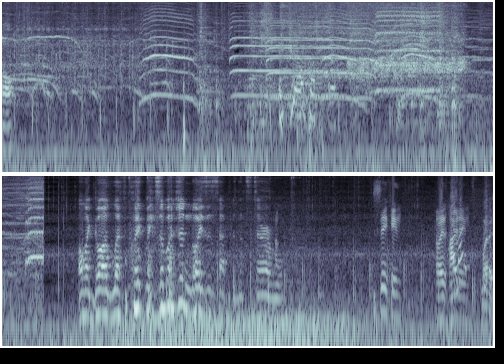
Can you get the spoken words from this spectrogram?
Oh. Oh my god, left click makes a bunch of noises happen. That's terrible. Seeking. I mean, hiding. Wait.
